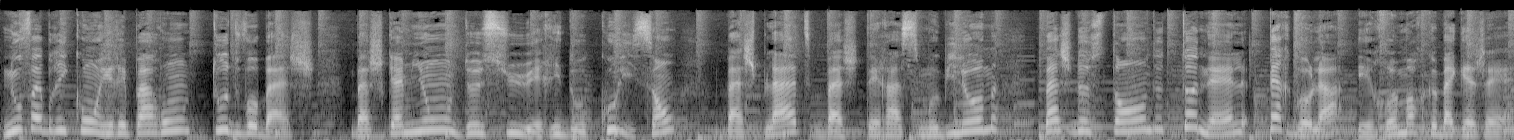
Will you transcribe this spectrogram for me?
Nous fabriquons et réparons toutes vos bâches. Bâches camion, dessus et rideaux coulissants, bâches plates, bâches terrasse mobilhome, bâches de stand, tonnelles, pergola et remorques bagagères.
